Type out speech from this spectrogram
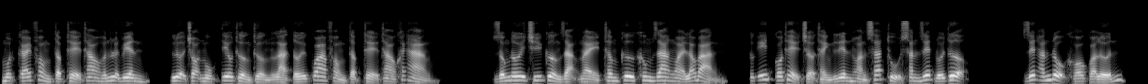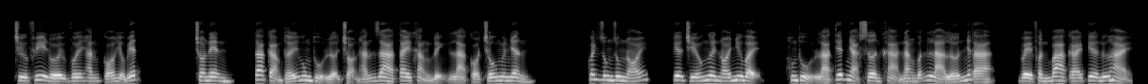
Một cái phòng tập thể thao huấn luyện viên lựa chọn mục tiêu thường thường là tới qua phòng tập thể thao khách hàng. Giống đôi trí cường dạng này thâm cư không ra ngoài lão bản, cực ít có thể trở thành liên hoàn sát thủ săn giết đối tượng. Giết hắn độ khó quá lớn, trừ phi đối với hắn có hiểu biết. Cho nên, ta cảm thấy hung thủ lựa chọn hắn ra tay khẳng định là có chỗ nguyên nhân. Quách dung dung nói, kia chiếu ngươi nói như vậy, hung thủ là tiết nhạc sơn khả năng vẫn là lớn nhất ta, về phần ba cái kia nữ hải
